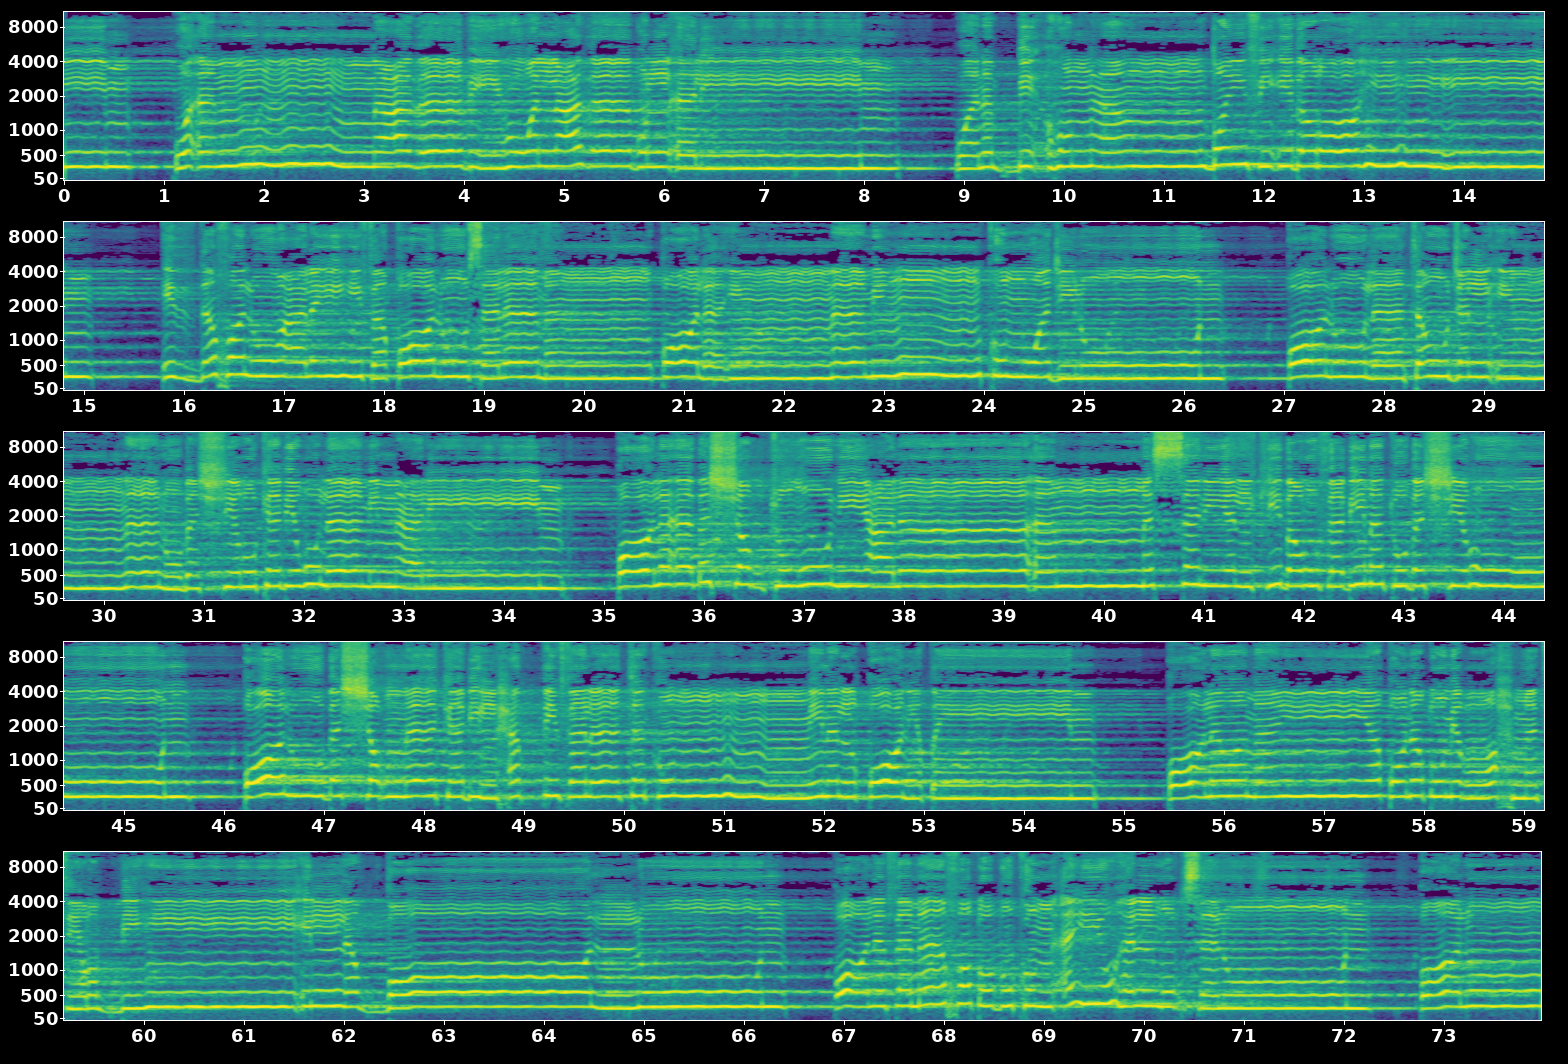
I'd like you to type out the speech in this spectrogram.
وأن عذابي هو العذاب الأليم. ونبئهم عن ضيف إبراهيم. إذ دخلوا عليه فقالوا سلاما قال إنا منكم وجلون. قالوا لا توجل إنا نبشرك بغلام عليم. قال أبشرتموني على أن مسني الكبر فبم تبشرون؟ قالوا بشرناك بالحق فلا تكن من القانطين. قال ومن يقنط من رحمة ربه إلا الضالون. قال فما خطبكم أيها المرسلون؟ قالوا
